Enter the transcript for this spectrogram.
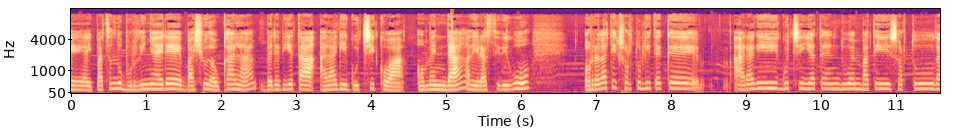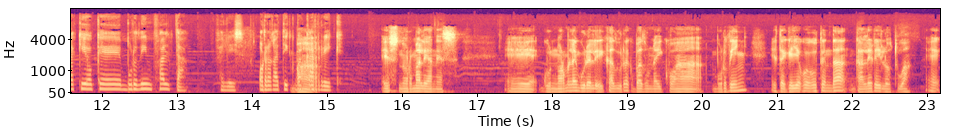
e, aipatzen du burdina ere baxu daukala, bere dieta aragi gutxikoa omen da, adierazi digu, horregatik sortu liteke aragi gutxi jaten duen bati sortu dakioke burdin falta, Feliz? Horregatik Ba, bakarrik. Ez normalean ez. E, gu, normalean gure elikadurak badu nahikoa burdin, eta gehiago egoten da galerei lotua. E,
